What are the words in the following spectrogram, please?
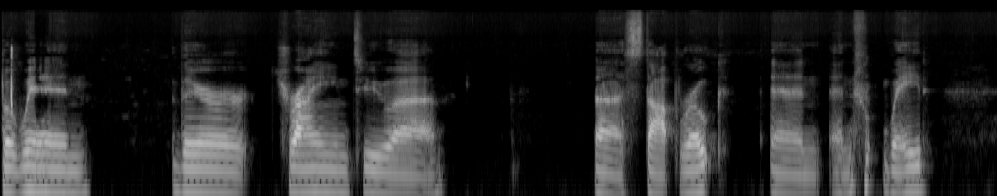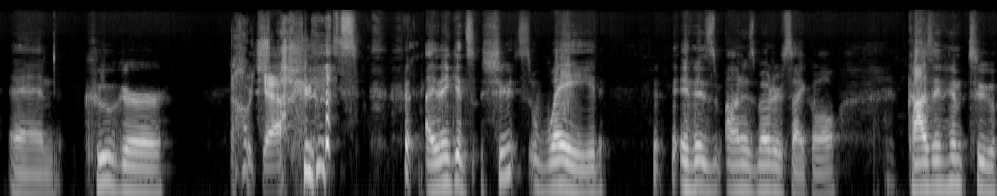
but when they're trying to uh, uh, stop Roque and and Wade, and Cougar. Oh yeah. Shoots, I think it's shoots Wade in his on his motorcycle, causing him to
